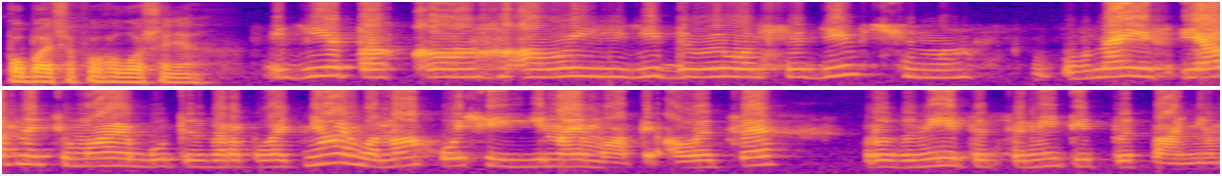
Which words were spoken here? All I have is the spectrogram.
побачив оголошення. Є так, але її дивилася дівчина. В неї в п'ятницю має бути зарплатня, і вона хоче її наймати. Але це, розумієте, самі під питанням.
